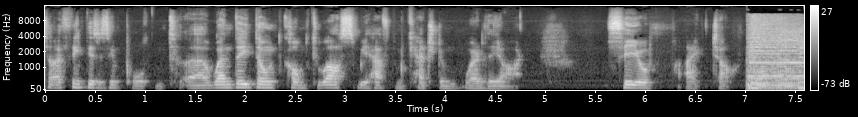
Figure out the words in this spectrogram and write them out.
So I think this is important. Uh, when they don't come to us, we have to catch them where they are. See you. Bye. Ciao.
